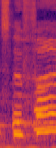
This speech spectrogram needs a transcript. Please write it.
It's the fun.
